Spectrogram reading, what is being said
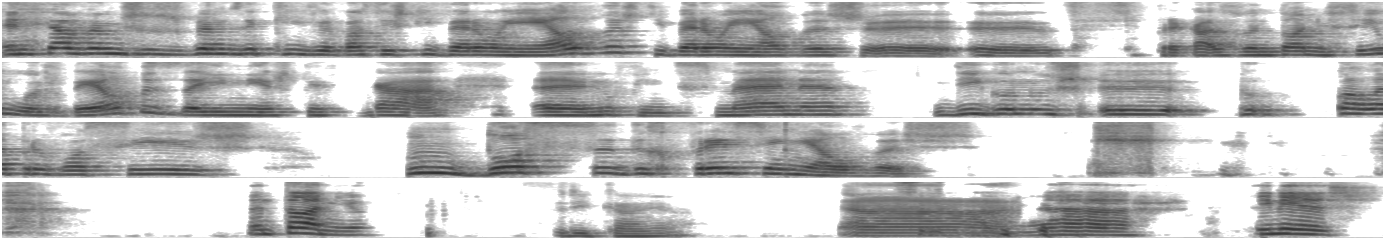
Então vamos, vamos aqui ver, vocês estiveram em Elvas, estiveram em Elvas, uh, uh, por acaso o António saiu hoje de Elvas, a Inês esteve cá uh, no fim de semana. Digam-nos qual é para vocês um doce de referência em Elvas? António. Sericanha. Ah. ah. Inês.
